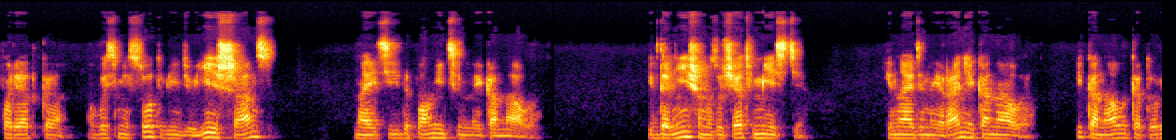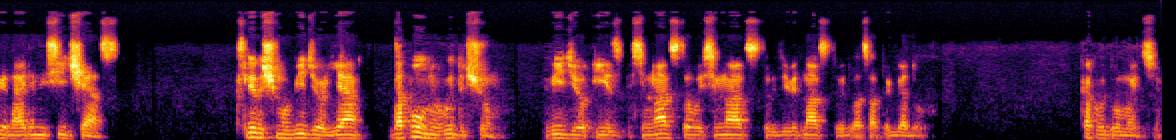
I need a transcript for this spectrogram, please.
порядка 800 видео, есть шанс найти дополнительные каналы и в дальнейшем изучать вместе и найденные ранее каналы, и каналы, которые найдены сейчас. К следующему видео я дополню выдачу видео из 17, 18, 19 и 20 годов. Как вы думаете,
